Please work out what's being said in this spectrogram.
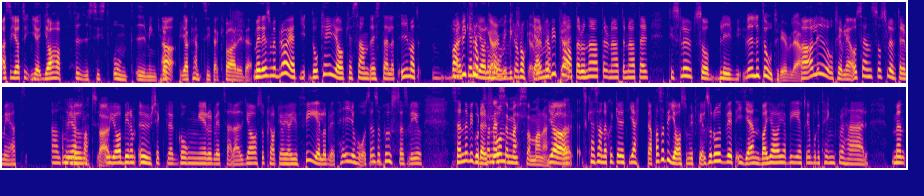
alltså jag, jag, jag har fysiskt ont i min kropp, jag kan inte sitta kvar i det. Men det som är bra är att då kan ju jag och Cassandra istället, i och med att varken jag eller krockar, hon, vi vi krockar, krockar, vi men vi krockar. pratar och nöter och nöter och nöter, till slut så blir vi Blir lite otrevliga. ja, lite otrevliga och sen så slutar det med att allt Ja, är lugnt fattar. och jag ber om ursäkt flera gånger och du vet så här, ja såklart jag gör ju fel och du vet hej och hå, sen så pussas vi och sen när vi går Sen därifrån smsar man efter. Ja, Cassandra skickar ett hjärta fast att det är jag som gjort fel så då du vet igen bara ja jag vet och jag borde tänkt på det här men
